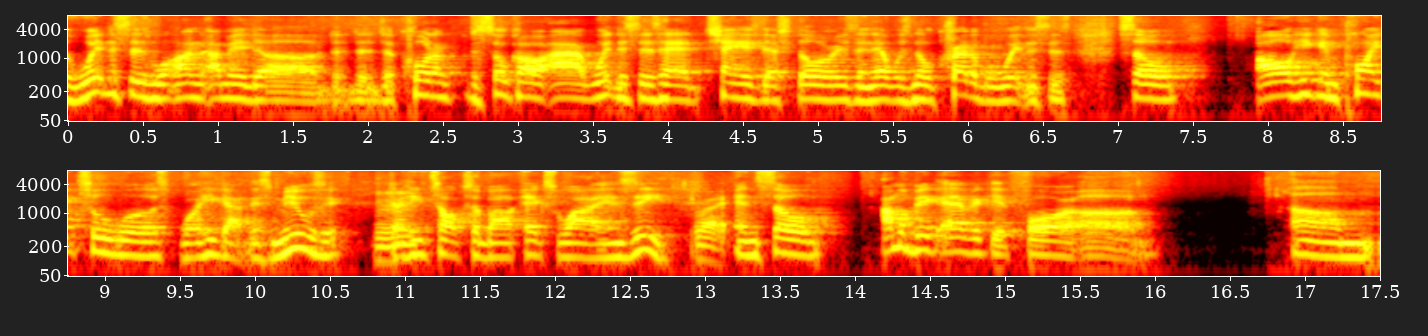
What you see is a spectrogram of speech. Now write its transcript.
the witnesses were on. I mean, the uh, the, the, the, quote the so-called eyewitnesses had changed their stories, and there was no credible witnesses. So all he can point to was, well, he got this music mm-hmm. that he talks about X, Y, and Z. Right. And so I'm a big advocate for. Uh, um,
